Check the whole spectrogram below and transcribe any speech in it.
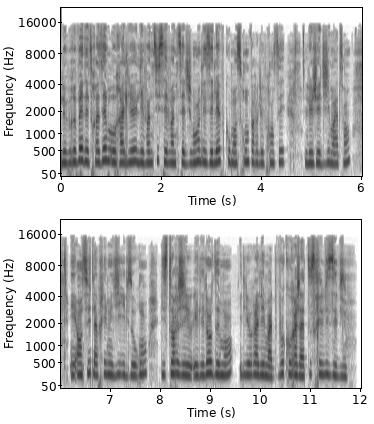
Le brevet de troisième aura lieu les 26 et 27 juin. Les élèves commenceront par le français le jeudi matin et ensuite l'après-midi ils auront l'histoire géo et les lendemains il y aura les maths. Bon courage à tous, révisez bien.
